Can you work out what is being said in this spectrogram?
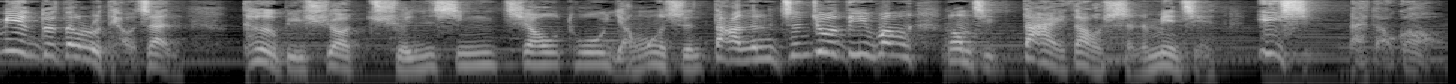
面对到的挑战，特别需要全心交托、仰望神大能的拯救的地方，让我们一起带到神的面前，一起来祷告。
